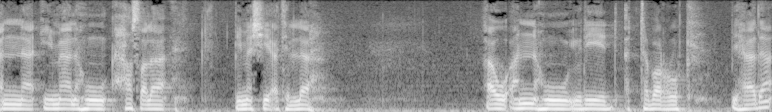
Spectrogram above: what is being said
أن إيمانه حصل بمشيئة الله أو أنه يريد التبرك بهذا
